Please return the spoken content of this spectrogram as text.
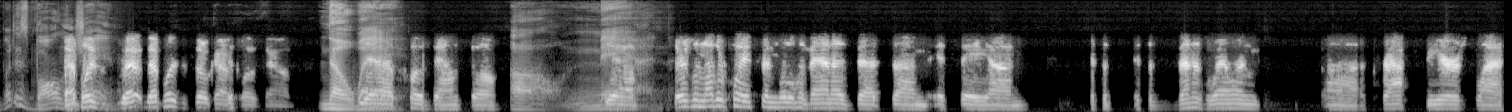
What is ball and That place, that, that place is still kind of closed down. No way. Yeah, it's closed down still. Oh man. Yeah. There's another place in Little Havana that um, it's a um, it's a it's a Venezuelan uh, craft beer slash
